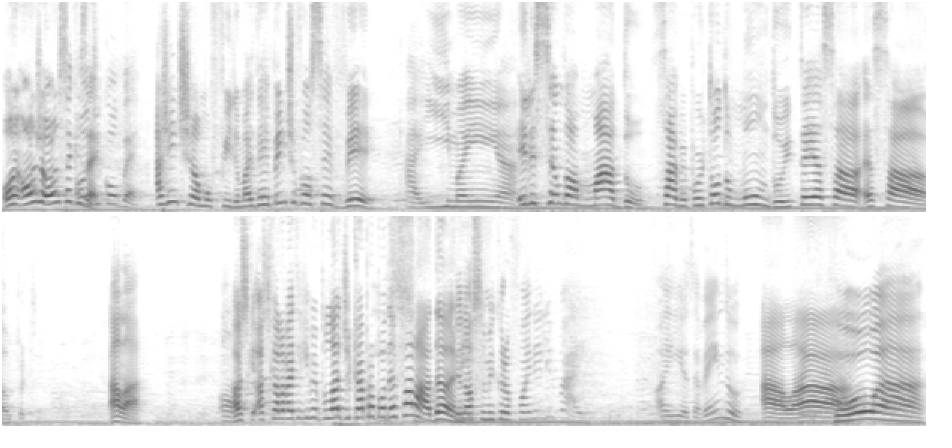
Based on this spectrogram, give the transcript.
Onde, onde, onde você quiser. Onde couber. A gente ama o filho, mas de repente você vê Aí, manhinha. ele sendo amado, sabe, por todo mundo e ter essa. essa... Ah lá. Ó. Acho que, acho que ela vai ter que vir pro lado de cá pra poder falar, Dani. Porque o nosso microfone, ele vai. Aí, ó, tá vendo? Ah lá. Boa!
